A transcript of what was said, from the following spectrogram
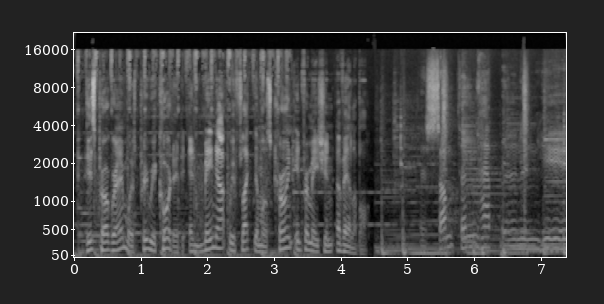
This program was pre recorded and may not reflect the most current information available. There's something happening here.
